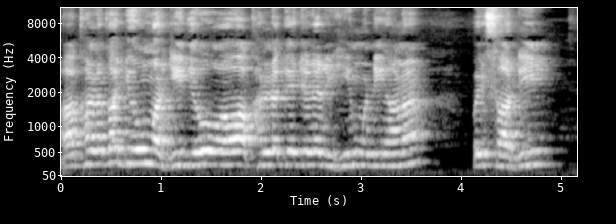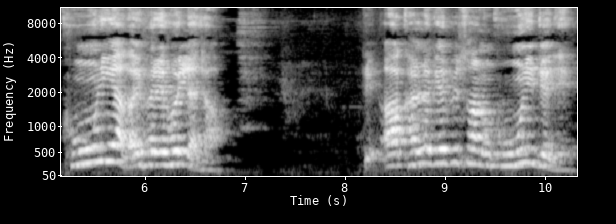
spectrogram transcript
ਆਖਣ ਲੱਗਾ, ਜੋ ਮਰਜ਼ੀ ਦਿਓ। ਉਹ ਆਖਣ ਲੱਗੇ ਜਿਹੜੇ ਰਿਸ਼ੀ ਮੁਨੀ ਹਨ, ਭਈ ਸਾਡੀ ਖੂਨ ਹੀ ਹੈਗਾ ਹੀ ਫਿਰ ਇਹੋ ਹੀ ਲੈ ਜਾ। ਤੇ ਆਖਣ ਲੱਗੇ ਵੀ ਸਾਨੂੰ ਖੂਨ ਹੀ ਦੇ ਦੇ।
